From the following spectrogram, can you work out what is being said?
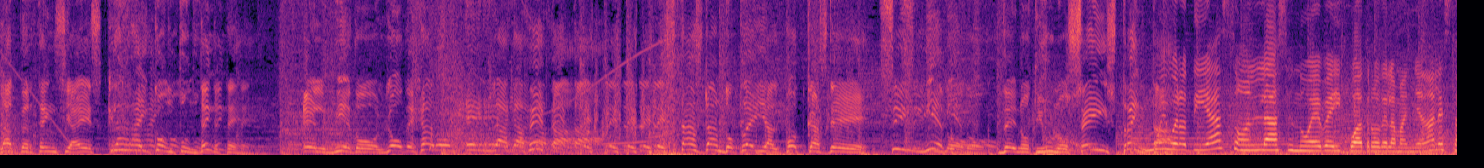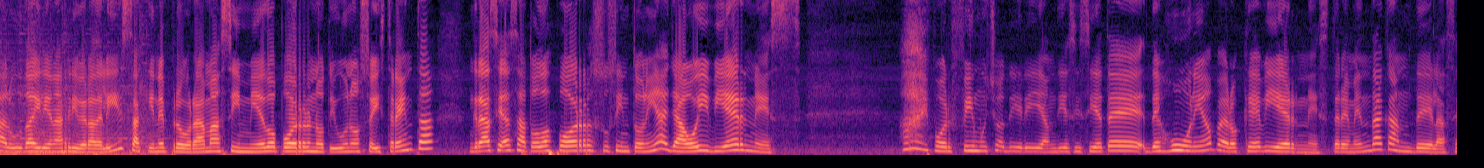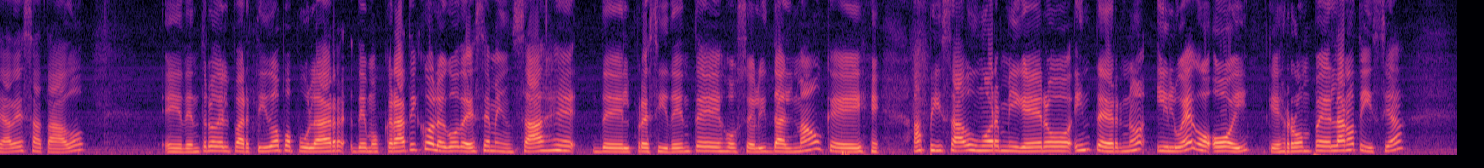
La advertencia es clara y contundente. El miedo lo dejaron en la gaveta. Le, le estás dando play al podcast de Sin, miedo, de Noti1630. Muy buenos días, son las 9 y 4 de la mañana. Les saluda Irena Rivera de Liz aquí en el programa Sin Miedo por Noti1630. Gracias a todos por su sintonía. Ya hoy viernes. Ay, por fin muchos dirían 17 de junio, pero qué viernes. Tremenda candela se ha desatado eh, dentro del Partido Popular Democrático luego de ese mensaje del presidente José Luis Dalmau que ha pisado un hormiguero interno y luego hoy que rompe la noticia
